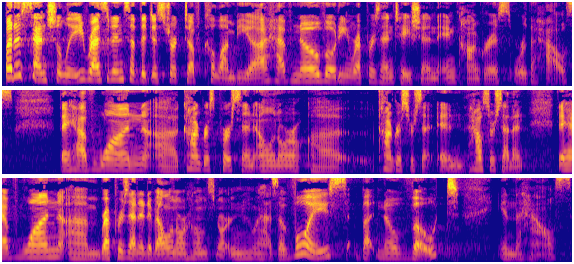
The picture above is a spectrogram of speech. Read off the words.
But essentially, residents of the District of Columbia have no voting representation in Congress or the House. They have one uh, Congressperson, Eleanor, uh, in House or Senate. They have one um, Representative, Eleanor Holmes Norton, who has a voice but no vote in the House.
